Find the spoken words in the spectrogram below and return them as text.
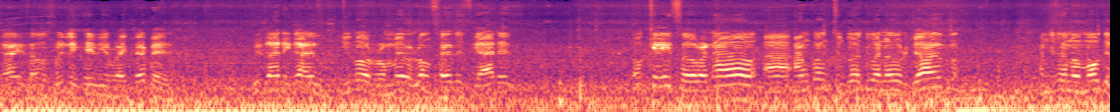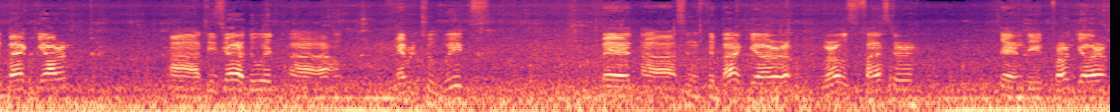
guys, that was really heavy right there but we got it guys, you know Romero Lawn Service got it. Okay, so right now uh, I'm going to go do another job just gonna mow the backyard. Uh, this yard I do it uh, every two weeks, but uh, since the backyard grows faster than the front yard,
